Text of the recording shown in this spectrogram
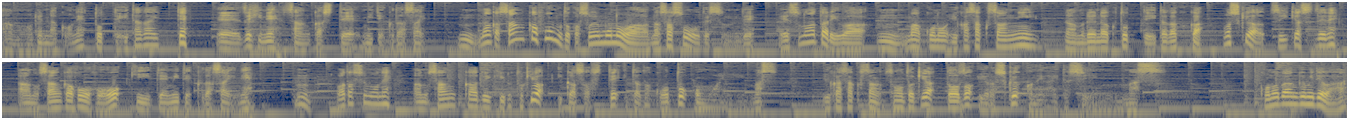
あの連絡をね、取っていただいて、えー、ぜひね、参加してみてください。うん、なんか参加フォームとかそういうものはなさそうですんで、えー、そのあたりは、うん、まあこのゆかさくさんにあの連絡取っていただくか、もしくはツイキャスでね、あの参加方法を聞いてみてくださいね。うん、私もね、あの参加できるときは行かさせていただこうと思います。ゆかさくさん、その時はどうぞよろしくお願いいたします。この番組では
